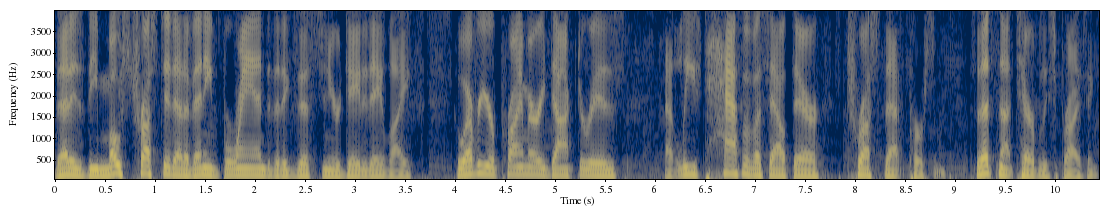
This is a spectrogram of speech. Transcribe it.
That is the most trusted out of any brand that exists in your day to day life. Whoever your primary doctor is, at least half of us out there trust that person. So that's not terribly surprising.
